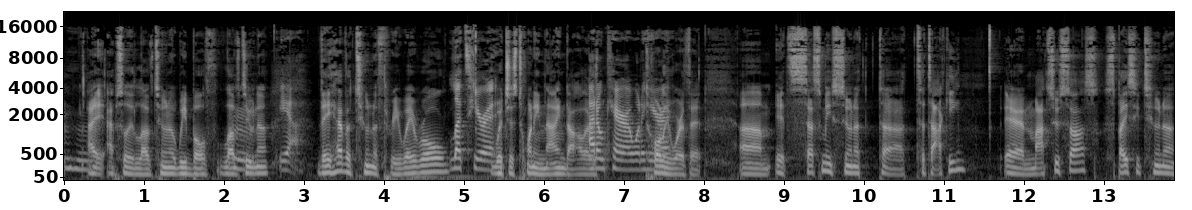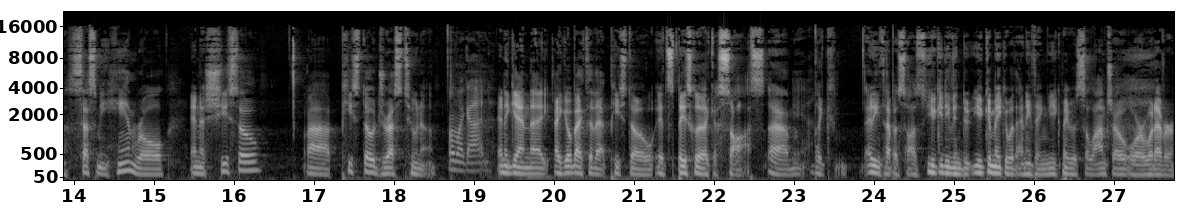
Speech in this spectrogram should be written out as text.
Mhm. I absolutely love tuna. We both love Mm, tuna. yeah. They have a tuna three way roll. Let's hear it. Which is twenty nine dollars. I don't care. I wanna hear Totally it. worth it. Um, it's sesame tuna ta- tataki and matsu sauce, spicy tuna sesame hand roll, and a shiso uh, pesto dressed tuna. Oh my god. And again, I, I go back to that pesto. It's basically like a sauce, um, like any type of sauce. You could even do. You can make it with anything. You can make it with cilantro or whatever.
